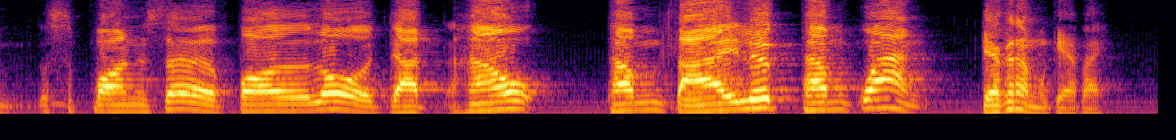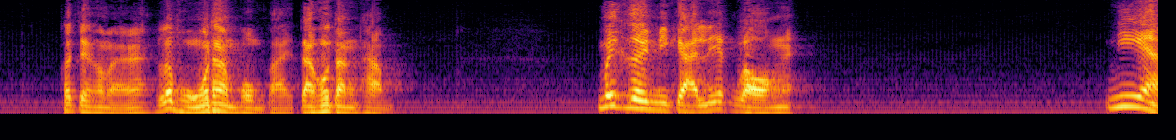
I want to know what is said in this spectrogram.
ทำ sponsor follow จัด house ทำสายลึกทำกว้าง แกก็ทำของแกไป เข้าใจความหมายไหมแล้วผมก็ทำผมไป ต่างคนต่างทำไม่เคยมีการเรียกร้องเนี่ย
